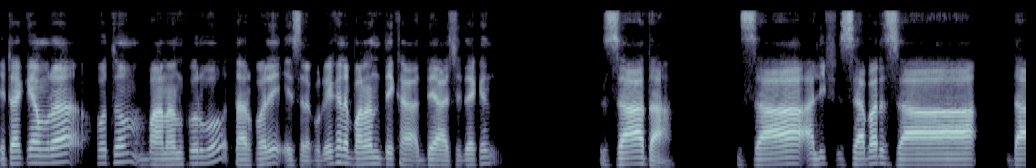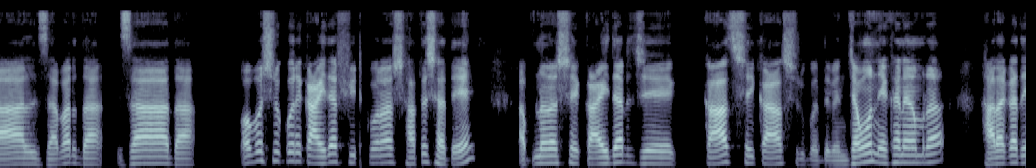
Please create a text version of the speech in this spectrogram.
এটাকে আমরা প্রথম বানান করব, তারপরে ইজরা করব। এখানে বানান দেখা, দেয়া আছে, দেখেন। জাদা, জা আলিফ, জাবার জা, দাল, জাবার দা, জাদা। অবশ্য করে কায়দা ফিট করার সাথে সাথে আপনারা সে কায়দার যে কাজ, সেই কাজ শুরু করে দেবেন। যেমন এখানে আমরা হারাকাতে,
